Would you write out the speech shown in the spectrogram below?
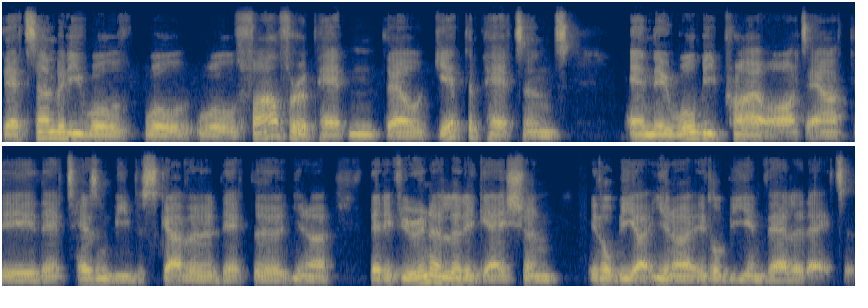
that somebody will will will file for a patent they'll get the patent and there will be prior art out there that hasn't been discovered that the you know that if you're in a litigation it'll be you know it'll be invalidated.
